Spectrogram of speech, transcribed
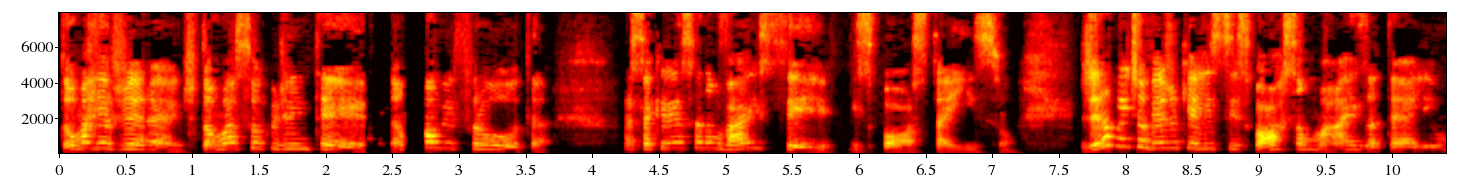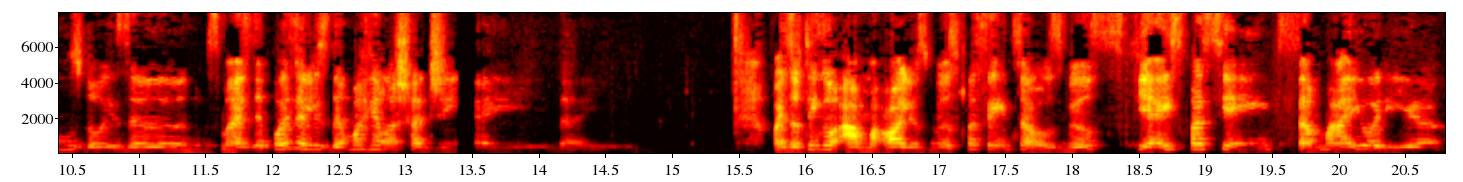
toma refrigerante, toma suco o dia inteiro, não come fruta, essa criança não vai ser exposta a isso. Geralmente eu vejo que eles se esforçam mais até ali uns dois anos, mas depois eles dão uma relaxadinha e daí. Mas eu tenho, olha, os meus pacientes, ó, os meus fiéis pacientes, a maioria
